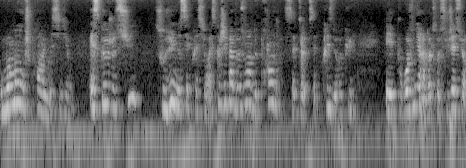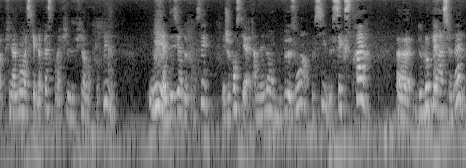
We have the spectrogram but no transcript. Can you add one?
au moment où je prends une décision, est-ce que je suis sous une de ces pressions Est-ce que j'ai pas besoin de prendre cette, prise de recul Et pour revenir à votre sujet sur finalement, est-ce qu'il y a de la place pour la philosophie en entreprise? Oui, il y a le désir de penser. Et je pense qu'il y a un énorme besoin aussi de s'extraire euh, de l'opérationnel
